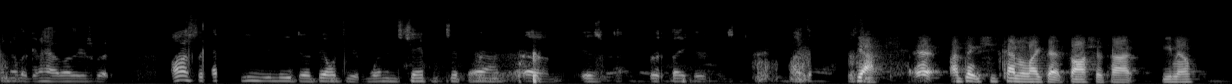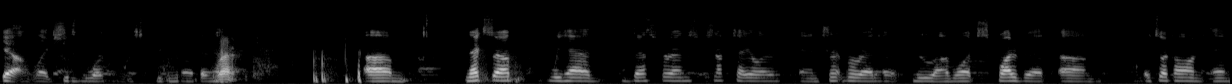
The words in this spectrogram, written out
I know they're going to have others, but honestly, who you need to build your women's championship around um, is Britt Baker. Yeah, I think she's kind of like that Sasha type, you know. Yeah, like she's the workhorse. Right. Um, next up, we had best friends Chuck Taylor and Trent Beretta, who I've watched quite a bit. Um, they took on and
